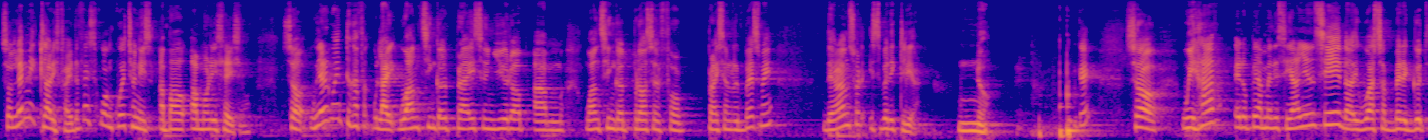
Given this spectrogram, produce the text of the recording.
So let me clarify. The first one question is about harmonization. So we are going to have like one single price in Europe, um, one single process for price and reimbursement. The answer is very clear, no. Okay? So we have European Medicine Agency that was a very good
